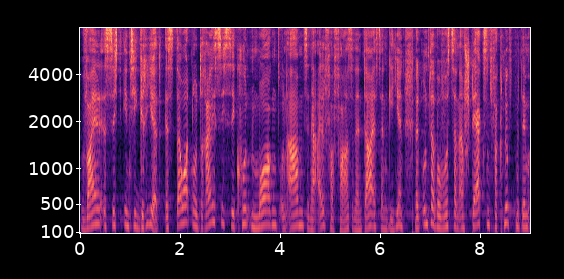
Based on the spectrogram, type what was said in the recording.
weil es sich integriert. Es dauert nur 30 Sekunden morgens und abends in der Alpha-Phase, denn da ist dein Gehirn, dein Unterbewusstsein am stärksten verknüpft mit dem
